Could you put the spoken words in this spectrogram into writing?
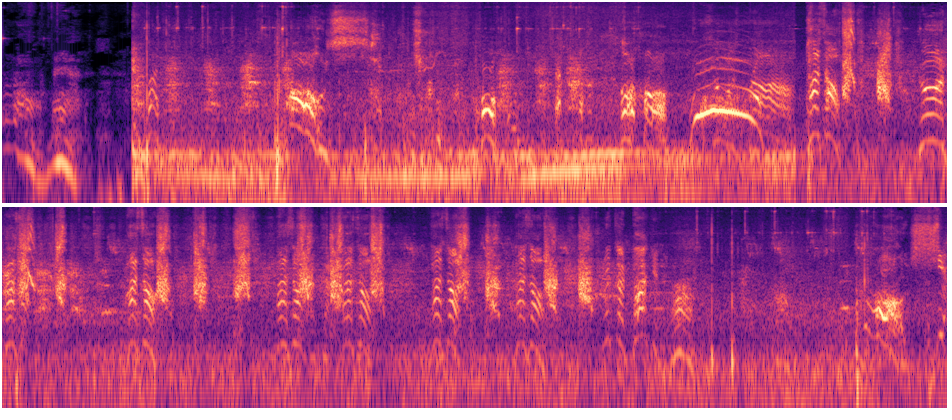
Oh, man. Oh, shit! Oh! Oh! Woo! Pass out! Good. Pass out. Pass out. Pass out. Pass out. Pass out. Pass out. Richard, pocket. Oh, shit.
